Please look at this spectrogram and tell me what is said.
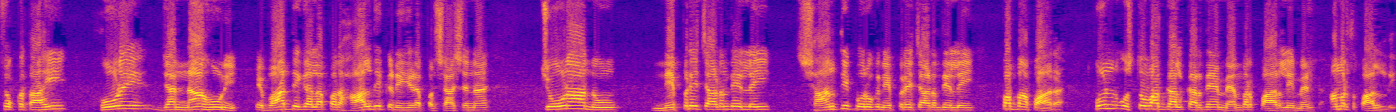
ਸੋ ਕੁਤਾਹੀ ਹੋਣੇ ਜਾਂ ਨਾ ਹੋਣੀ, ਇਹ ਬਾਅਦ ਦੀ ਗੱਲ ਆ, ਪਰ ਹਾਲ ਦੀ ਘੜੀ ਜਿਹੜਾ ਪ੍ਰਸ਼ਾਸਨ ਹੈ ਚੋਣਾਂ ਨੂੰ ਨੇਪਰੇ ਚਾੜਨ ਦੇ ਲਈ, ਸ਼ਾਂਤੀਪੂਰਵਕ ਨੇਪਰੇ ਚਾੜਨ ਦੇ ਲਈ ਪੱਬਾਂ ਪਾਰ ਹੈ ਹੁਣ ਉਸ ਤੋਂ ਬਾਅਦ ਗੱਲ ਕਰਦੇ ਹਾਂ ਮੈਂਬਰ ਪਾਰਲੀਮੈਂਟ ਅਮਰਤਪਾਲ ਦੀ।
